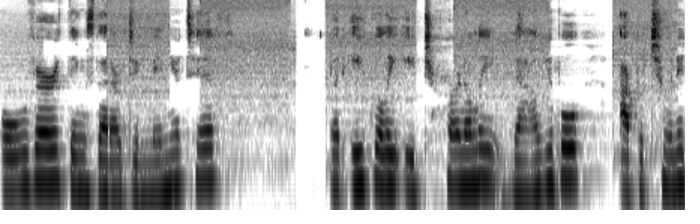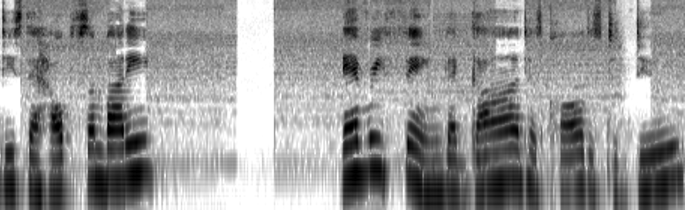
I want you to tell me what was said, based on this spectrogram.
over things that are diminutive, but equally eternally valuable opportunities to help somebody. Everything that God has called us to do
